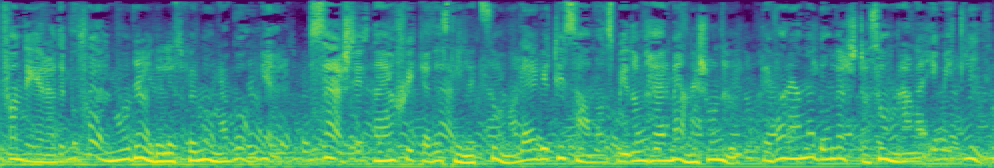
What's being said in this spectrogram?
funderade på självmord alldeles för många gånger, särskilt när jag skickades till ett sommarläger tillsammans med de här människorna. Det var en av de värsta somrarna i mitt liv.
